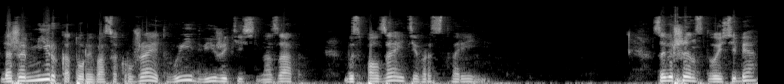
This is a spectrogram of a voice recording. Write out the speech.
даже мир, который вас окружает, вы движетесь назад. Вы сползаете в растворение. Совершенствуя себя,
